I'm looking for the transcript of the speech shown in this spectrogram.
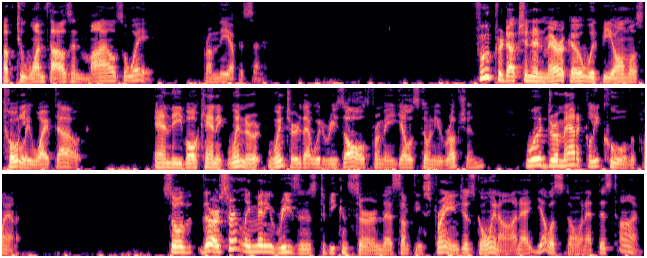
up to 1,000 miles away from the epicenter. Food production in America would be almost totally wiped out, and the volcanic winter, winter that would result from a Yellowstone eruption would dramatically cool the planet. So there are certainly many reasons to be concerned that something strange is going on at Yellowstone at this time.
